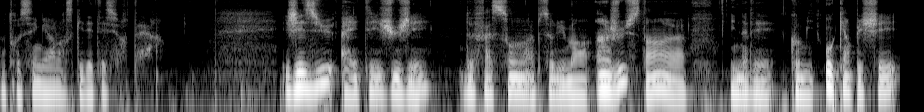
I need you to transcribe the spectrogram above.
notre Seigneur, lorsqu'il était sur terre. Jésus a été jugé de façon absolument injuste. Hein. Il n'avait commis aucun péché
